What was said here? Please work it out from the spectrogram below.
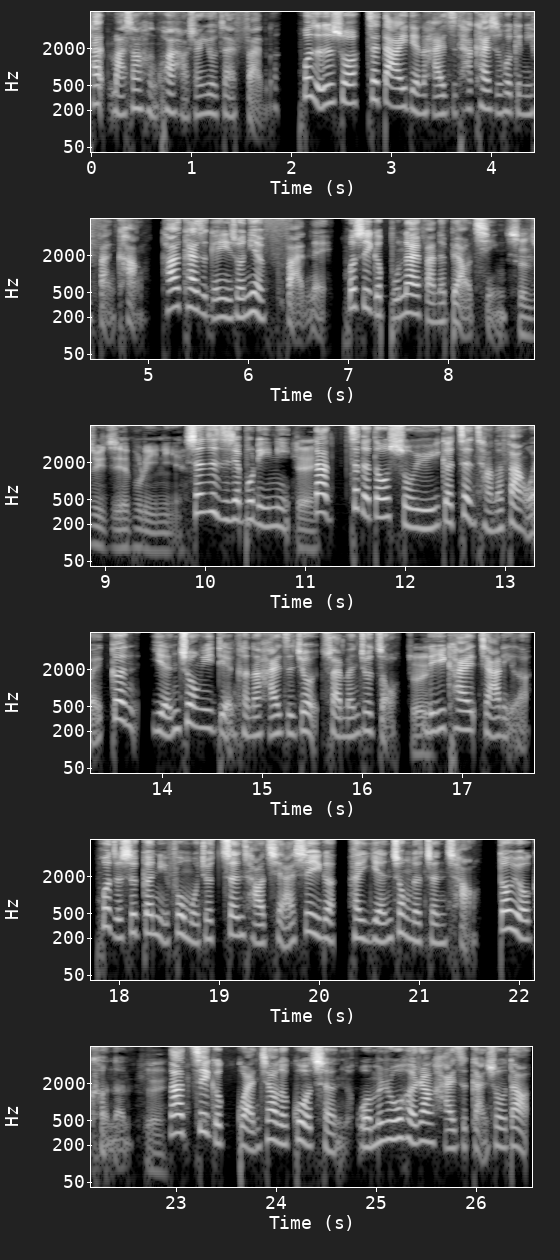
他马上很快好像又在犯了，或者是说再大一点的孩子，他开始会跟你反抗，他开始给你说你很烦呢、或是一个不耐烦的表情，甚至于直接不理你。甚至直接不理你。对，那这个都属于一个正常的范围，更严重一点，可能孩子就甩门就走，离开家里了，或者是跟你父母就争吵起来，是一个很严重的争吵，都有可能。对，那这个管教的过程，我们如何让孩子感受到，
